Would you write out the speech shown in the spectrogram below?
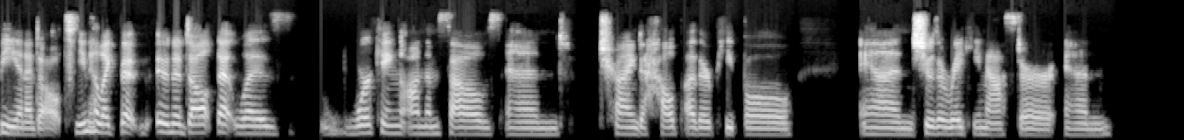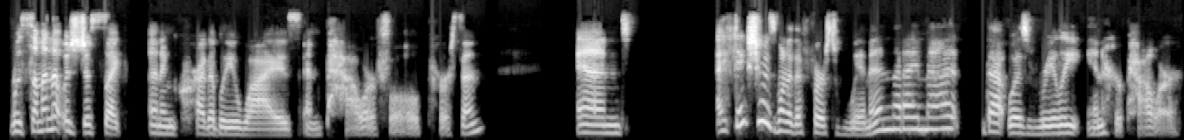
be an adult, you know, like that an adult that was working on themselves and trying to help other people. And she was a Reiki master and was someone that was just like an incredibly wise and powerful person. And I think she was one of the first women that I met that was really in her power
